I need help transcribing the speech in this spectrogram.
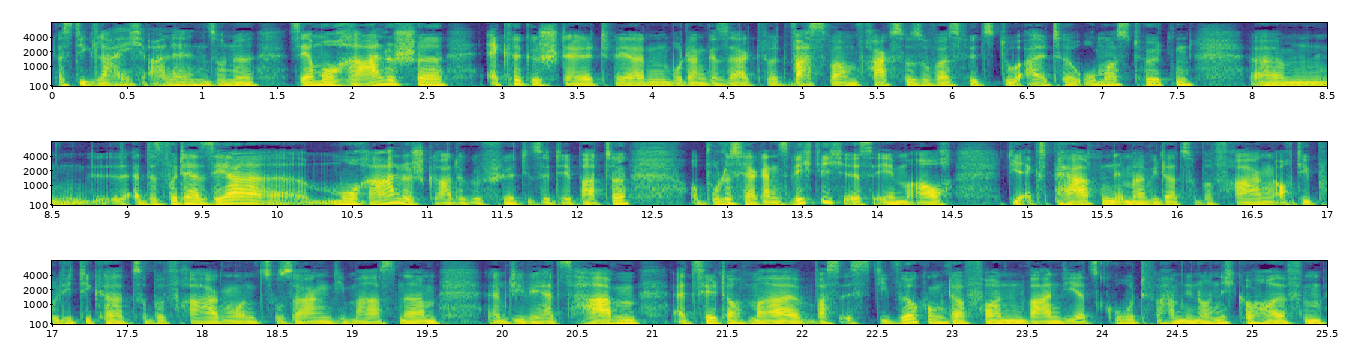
dass die gleich alle in so eine sehr moralische Ecke gestellt werden, wo dann gesagt wird, was, warum fragst du sowas, willst du alte Omas töten? Ähm, das wird ja sehr äh, moralisch gerade geführt, diese Debatte, obwohl es ja ganz wichtig ist, eben auch die Experten immer wieder zu befragen, auch die Politiker zu befragen und zu sagen, die Maßnahmen, ähm, die wir jetzt haben, erzählt doch mal, was ist die Wirkung davon? Waren die jetzt gut? Haben die noch nicht geholfen?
